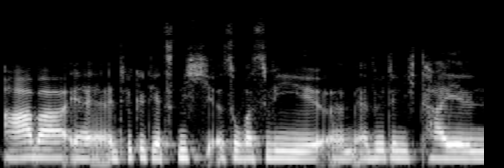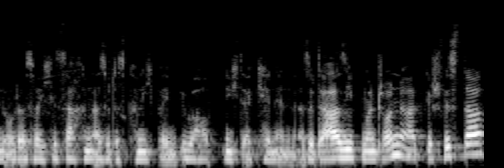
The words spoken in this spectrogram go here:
aber er entwickelt jetzt nicht sowas wie, ähm, er würde nicht teilen oder solche Sachen. Also das kann ich bei ihm überhaupt nicht erkennen. Also da sieht man schon, er hat Geschwister.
